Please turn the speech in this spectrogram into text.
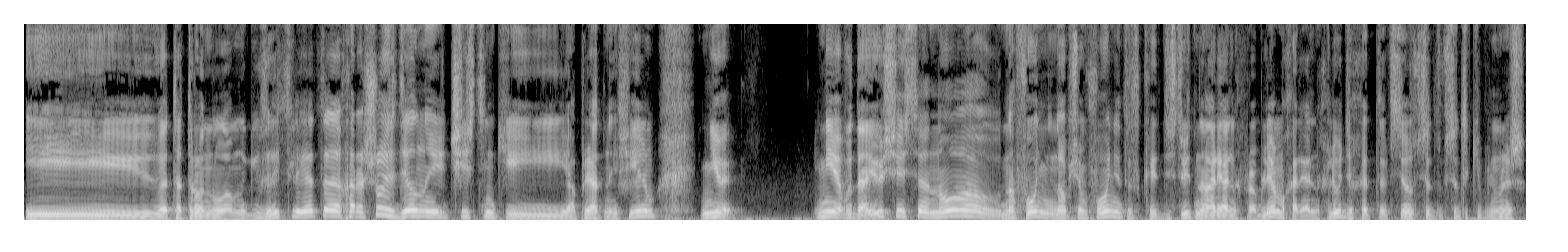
И это тронуло многих зрителей. Это хорошо сделанный, чистенький, опрятный фильм. Не, не выдающийся, но на фоне, на общем фоне, так сказать, действительно о реальных проблемах, о реальных людях. Это все, все, все-таки, понимаешь,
